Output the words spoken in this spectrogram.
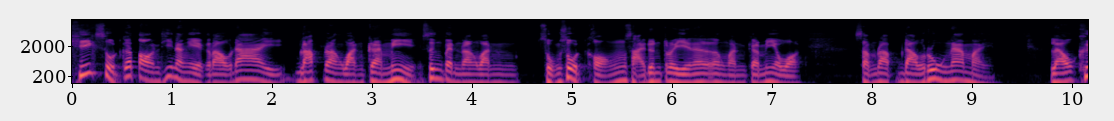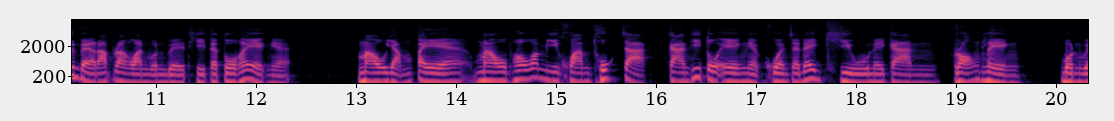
พีคสุดก็ตอนที่นางเอกเราได้รับรางวัลแกรมมี่ซึ่งเป็นรางวัล สูงสุดของสายดนตรีนะรางวัลแกรมมี่อวอร์ดสำหรับดาวรุ่งหน้าใหม่ แล้วขึ้นไปรับรางวัลบนเวที แต่ตัวพระเอกเนี่ยเมาหยำเปเมาเพราะว่ามีความทุกข์จากการที่ตัวเองเนี่ยควรจะได้คิวในการร้องเพลงบนเว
